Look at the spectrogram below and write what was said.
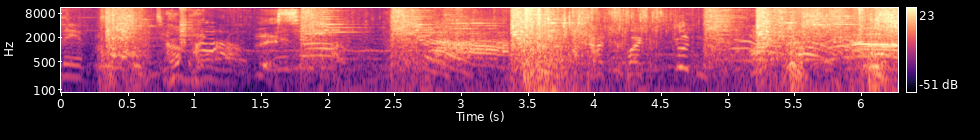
live. Like this. Not quite good enough.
